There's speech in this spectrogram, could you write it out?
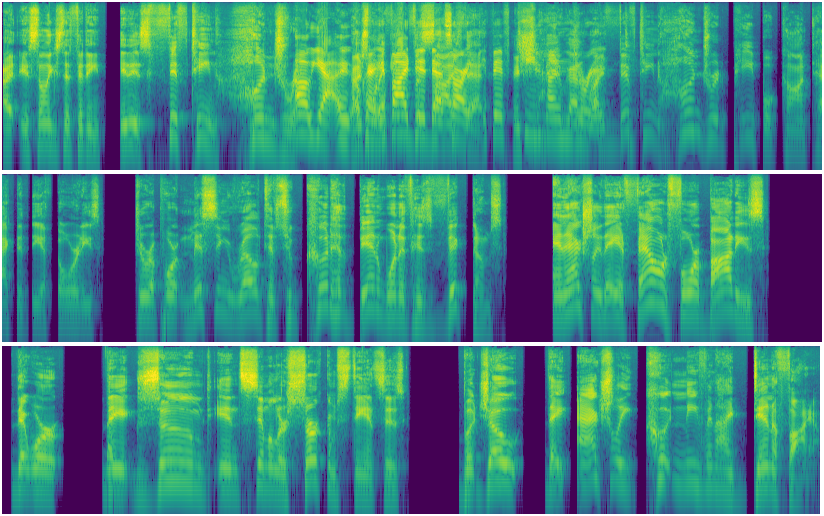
I, it sounded like you said 15. It is 1,500. Oh yeah, I okay. If I did that, sorry, that. And she fifteen may have got it right. hundred. 1,500 people contacted the authorities to report missing relatives who could have been one of his victims. And actually, they had found four bodies that were they exhumed in similar circumstances, but Joe, they actually couldn't even identify them.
